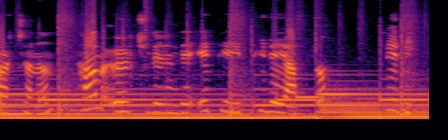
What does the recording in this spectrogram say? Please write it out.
Parçanın tam ölçülerinde eteği pile yaptım ve diktim.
